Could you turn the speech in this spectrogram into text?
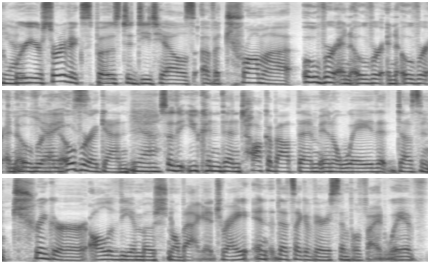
Yeah. where you're sort of exposed to details of a trauma over and over and over and over and over again, Yeah. so that you can then talk about them in a way that doesn't trigger all of the emotional baggage, right? And that's like a very simplified way of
